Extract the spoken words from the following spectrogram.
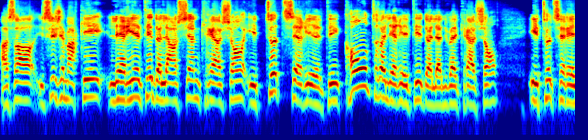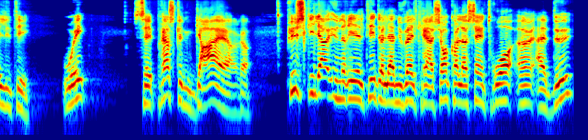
Alors, ici, j'ai marqué les réalités de l'ancienne création et toutes ces réalités contre les réalités de la nouvelle création et toutes ces réalités. Oui, c'est presque une guerre. Puisqu'il y a une réalité de la nouvelle création, Colossiens 3, 1 à 2,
